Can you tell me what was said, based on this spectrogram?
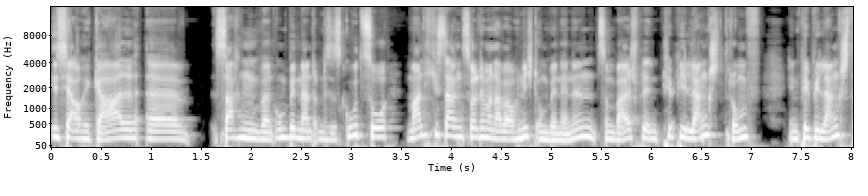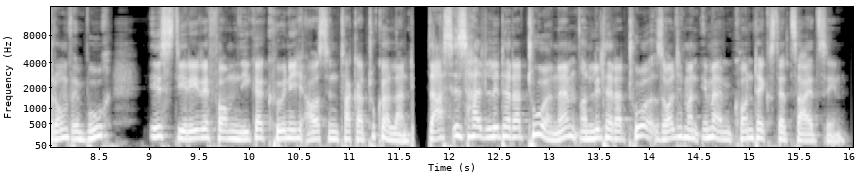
ist ja auch egal, äh, Sachen werden umbenannt und es ist gut so. Manche Sachen sollte man aber auch nicht umbenennen. Zum Beispiel in Pippi Langstrumpf, in Pippi Langstrumpf im Buch ist die Rede vom Negerkönig aus dem Takatuka-Land. Das ist halt Literatur, ne? Und Literatur sollte man immer im Kontext der Zeit sehen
